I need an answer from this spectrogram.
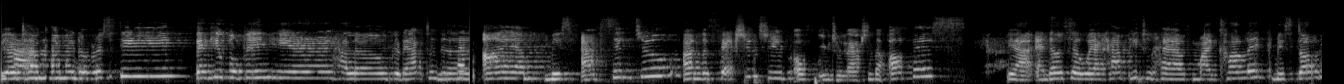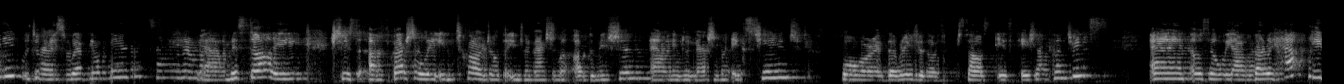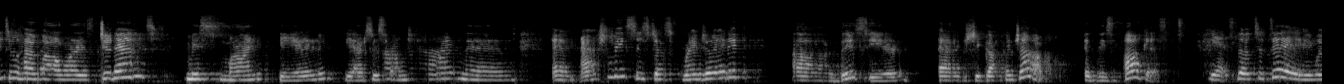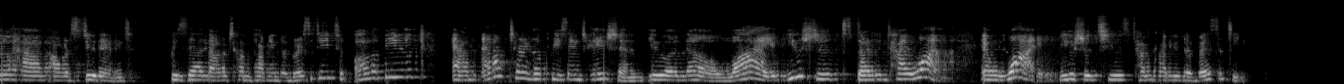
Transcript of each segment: We are Tamkam University. Thank you for being here. Hello, good afternoon. I am Miss Axin. I'm the section chief of International Office. Yeah, and also we are happy to have my colleague, Miss Dolly. Would you please wave your hands? Yeah, Miss Dolly, she's especially in charge of the international admission and international exchange for the region of Southeast Asia countries. And also we are very happy to have our student, Miss Mai here. Yeah, she's from Thailand. And actually, she's just graduated uh, this year and she got her job in this August. Yes. So today we will have our student present our Tamkam University to all of you. And after the presentation, you will know why you should study in Taiwan and why you should choose Tamkam University.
